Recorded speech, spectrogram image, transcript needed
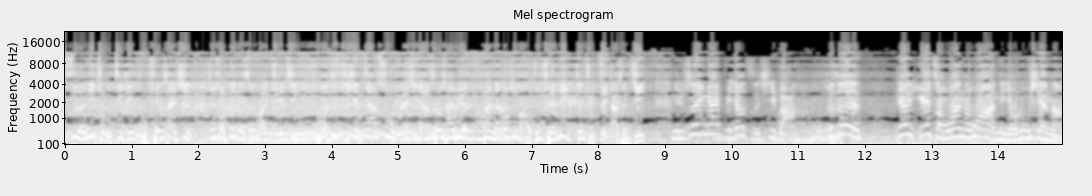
四人一组进行五圈赛事，选手个个身怀绝技，不管是直线加速还是压车超越，大家都是卯足全力争取最佳成绩。女生应该比较仔细吧，就是因为因为转弯的话，你有路线呐，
